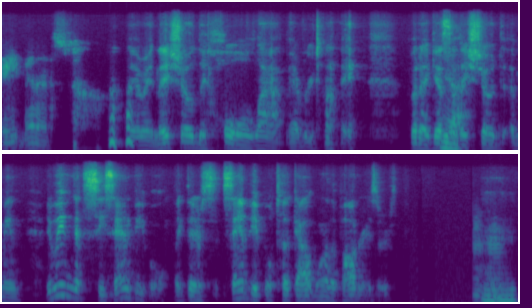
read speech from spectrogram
eight minutes. I mean, they showed the whole lap every time, but I guess Yeah. they showed. I mean, we even get to see sand people. Like there's sand people took out one of the pod racers. Mm-hmm. Mhm.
